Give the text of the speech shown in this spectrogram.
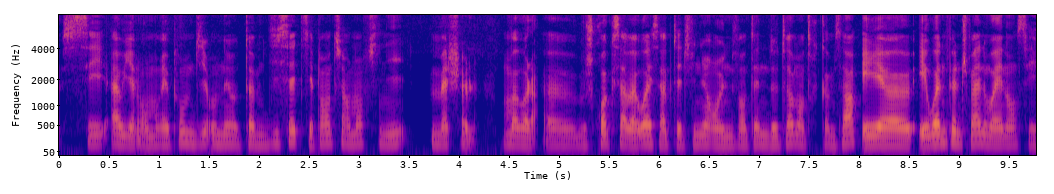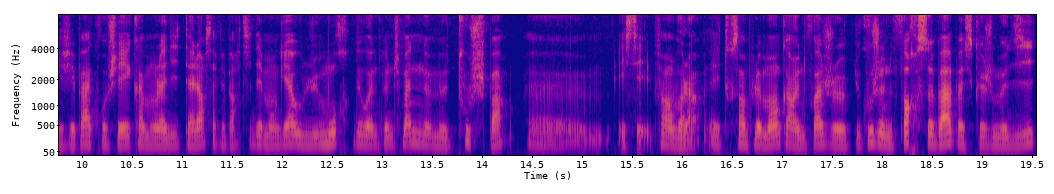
c'est, ah oui, alors on me répond, on me dit, on est au tome 17, c'est entièrement fini, Mashal. Bah voilà, euh, je crois que ça va, ouais, ça va peut-être finir en une vingtaine de tomes, un truc comme ça. Et, euh, et One Punch Man, ouais, non, c'est, j'ai pas accroché. Comme on l'a dit tout à l'heure, ça fait partie des mangas où l'humour de One Punch Man ne me touche pas. Euh, et c'est, enfin voilà, et tout simplement, encore une fois, je, du coup, je ne force pas parce que je me dis,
